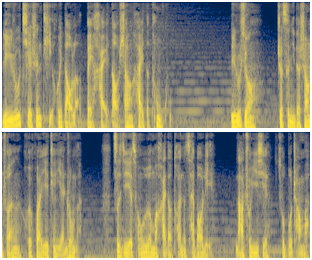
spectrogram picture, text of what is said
李如切身体会到了被海盗伤害的痛苦。李如兄，这次你的商船毁坏也挺严重的。自己也从恶魔海盗团的财宝里拿出一些做补偿吧。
